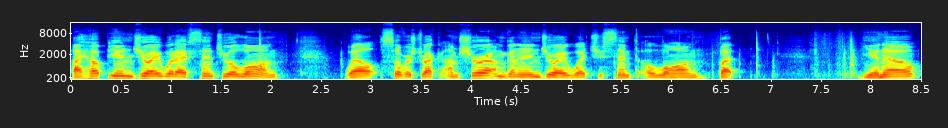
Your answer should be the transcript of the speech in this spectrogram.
I hope you enjoy what I've sent you along. Well, Silverstruck, I'm sure I'm going to enjoy what you sent along, but you know,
